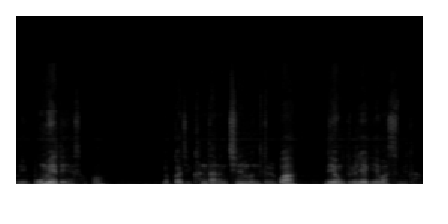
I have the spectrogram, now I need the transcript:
우리 몸에 대해서 몇 가지 간단한 질문들과 내용들을 얘기해봤습니다.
